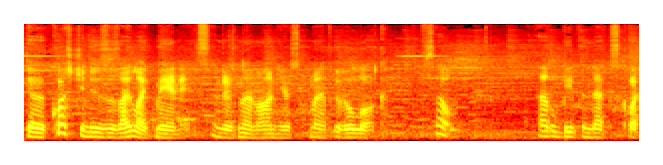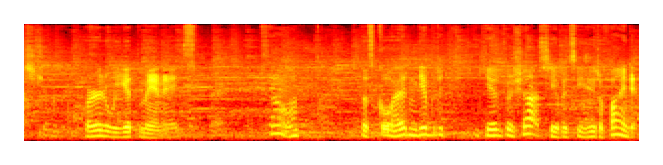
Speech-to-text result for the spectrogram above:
The question is, is I like mayonnaise, and there's none on here, so I'm gonna have to go look. So, that'll be the next question. Where do we get the mayonnaise? So, let's go ahead and give it a, give it a shot, see if it's easy to find it.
